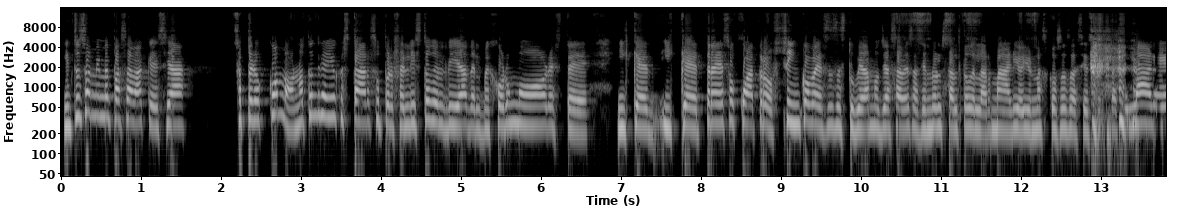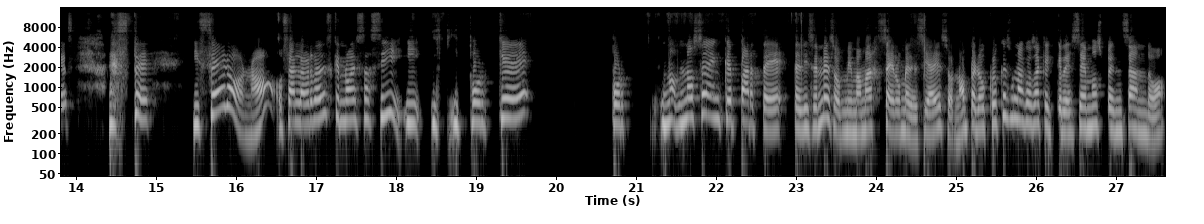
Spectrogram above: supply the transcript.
Y entonces a mí me pasaba que decía, o sea, pero ¿cómo? ¿No tendría yo que estar súper feliz todo el día, del mejor humor, este, y que, y que tres o cuatro o cinco veces estuviéramos, ya sabes, haciendo el salto del armario y unas cosas así espectaculares, este, y cero, ¿no? O sea, la verdad es que no es así. ¿Y, y, y por qué? Por, no, no sé en qué parte te dicen eso. Mi mamá cero me decía eso, ¿no? Pero creo que es una cosa que crecemos pensando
